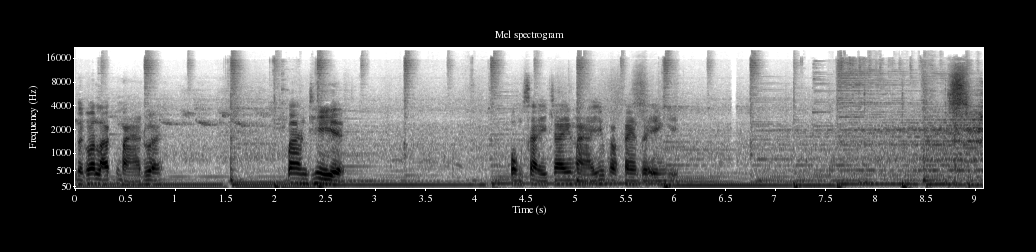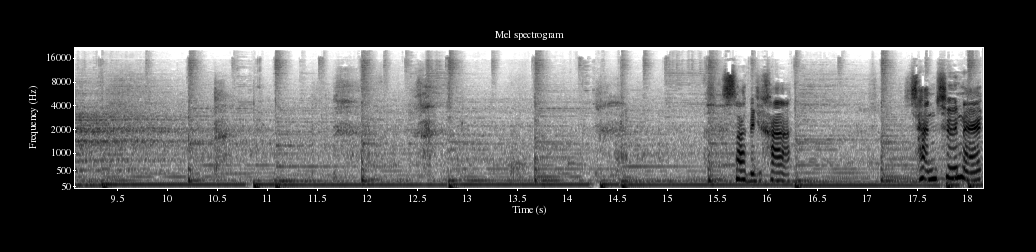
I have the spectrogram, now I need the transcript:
แล้วก็รักหมาด้วย บางทีผมใส่ใจหมายิ่งกว่าแฟนตัวเองอีก สวัสดีค่ะ ฉันชื่อแน็ก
